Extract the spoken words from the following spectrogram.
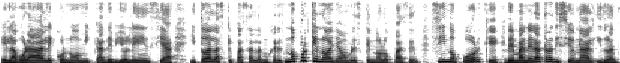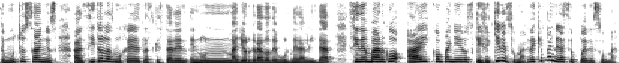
laboral, económica, de violencia y todas las que pasan las mujeres, no porque no haya hombres que no lo pasen, sino porque de manera tradicional y durante muchos años han sido las mujeres las que están en, en un mayor grado de vulnerabilidad. Sin embargo, hay compañeros que se quieren sumar. ¿De qué manera se pueden sumar?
